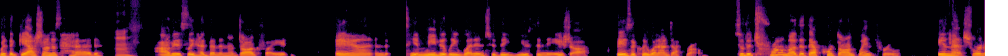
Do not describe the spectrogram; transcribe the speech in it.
With a gash on his head. Mm. Obviously had been in a dog fight. And he immediately went into the euthanasia, basically went on death row. So the trauma that that poor dog went through in yeah. that short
